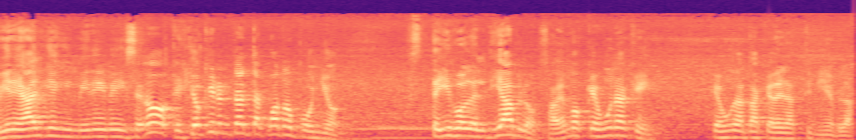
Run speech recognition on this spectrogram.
Viene alguien y viene y me dice, no, que yo quiero entrarte a cuatro puños. Este hijo del diablo, sabemos que es una que, que es un ataque de las tinieblas.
